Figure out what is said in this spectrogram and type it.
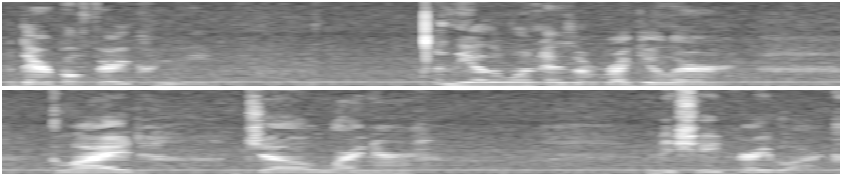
But they're both very creamy. And the other one is a regular Glide gel liner in the shade Very Black.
